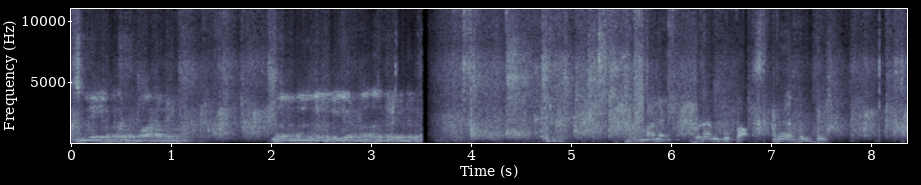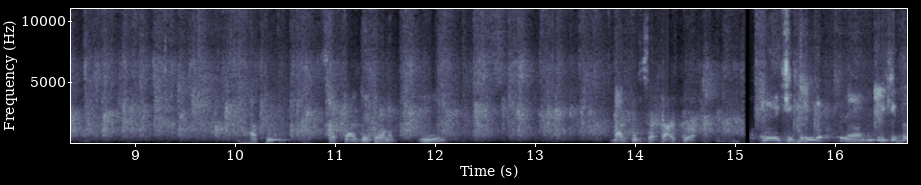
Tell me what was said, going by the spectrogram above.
സ്നേഹ സമ്മാനം. സൽമാൻ നൽകുകയാണ് അതിനുവേണ്ടി സൽമാനെ ഇവിടെ കുത്താം ബാക്കി സെറ്റാക്കിക്കോണം ഉം? ബാക്കി സെറ്റാക്കുക എനിക്കിതില്ലേ എനിക്കിത്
